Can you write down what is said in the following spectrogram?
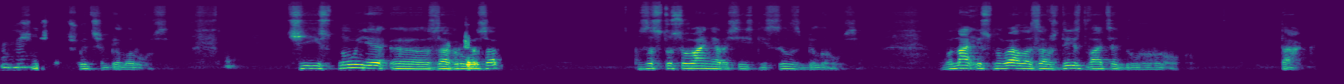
точніше, швидше Білорусі. Чи існує е, загроза застосування російських сил з Білорусі? Вона існувала завжди з 22-го року. Так.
